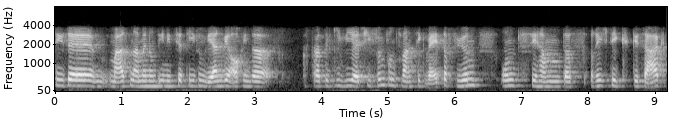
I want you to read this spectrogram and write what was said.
diese Maßnahmen und Initiativen werden wir auch in der Strategie VIG 25 weiterführen. Und Sie haben das richtig gesagt,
